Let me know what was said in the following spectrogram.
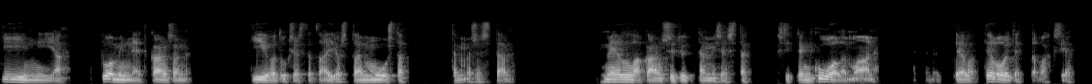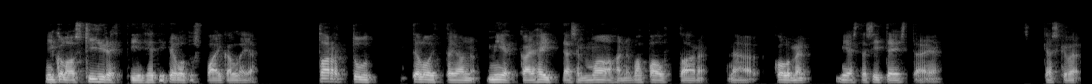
kiinni ja tuominneet kansan kiihotuksesta tai jostain muusta tämmöisestä mellakan sytyttämisestä sitten kuolemaan teloitettavaksi. Ja Nikolaus kiirehtii heti telotuspaikalle ja tarttuu teloittajan miekkaan ja heittää sen maahan ja vapauttaa nämä kolme miestä siteistään ja käskee,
